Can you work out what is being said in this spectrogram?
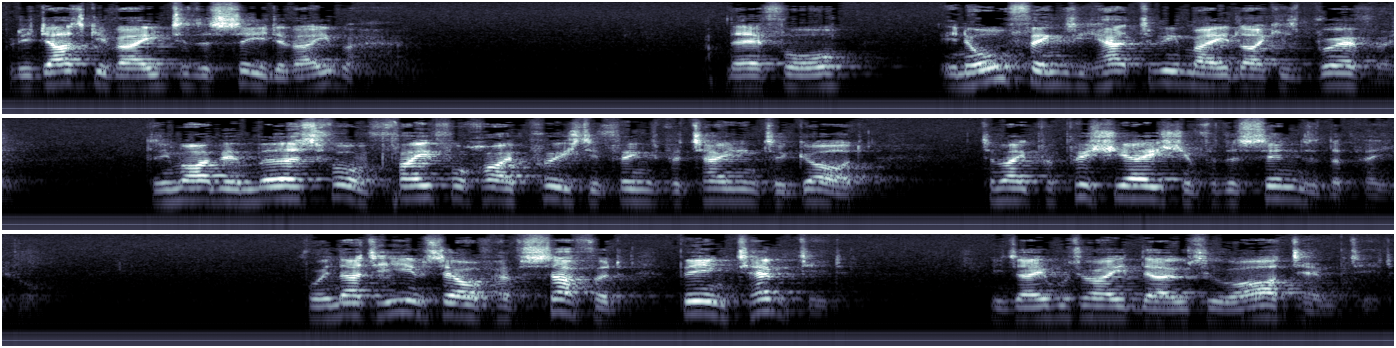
but he does give aid to the seed of Abraham. Therefore, in all things he had to be made like his brethren, that he might be a merciful and faithful high priest in things pertaining to God, to make propitiation for the sins of the people. For in that he himself hath suffered, being tempted, he is able to aid those who are tempted.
